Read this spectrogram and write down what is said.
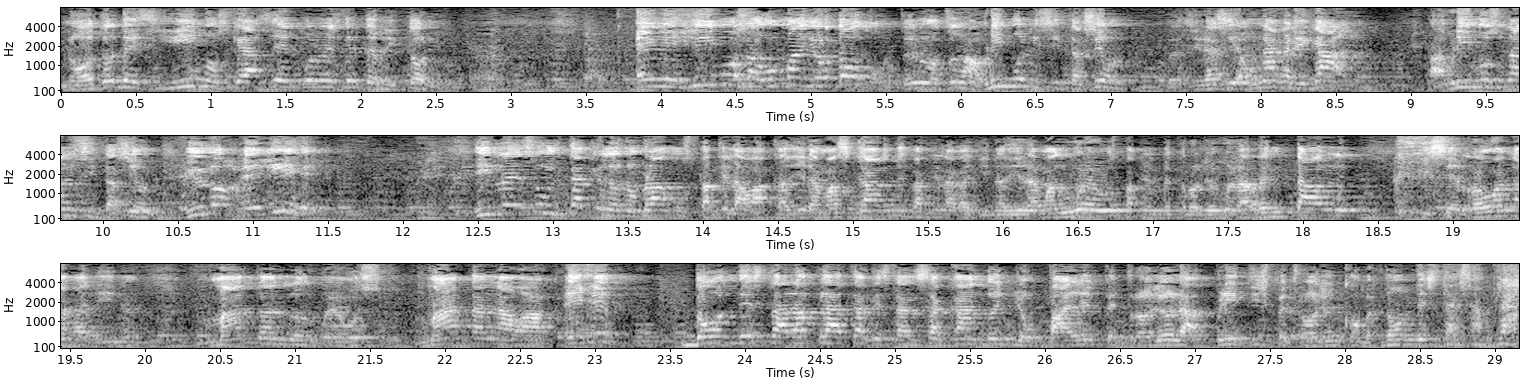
Nosotros decidimos qué hacer con este territorio. Elegimos a un mayordomo, entonces nosotros abrimos licitación, por decir así, a un agregado. Abrimos una licitación y uno elige. Y resulta que lo nombramos para que la vaca diera más carne, para que la gallina diera más huevos, para que el petróleo fuera rentable. Y se roban la gallina, matan los huevos, matan la vaca. ¿Dónde está la plata que están sacando en Yopal el petróleo, la British Petroleum Company? ¿Dónde está esa plata?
